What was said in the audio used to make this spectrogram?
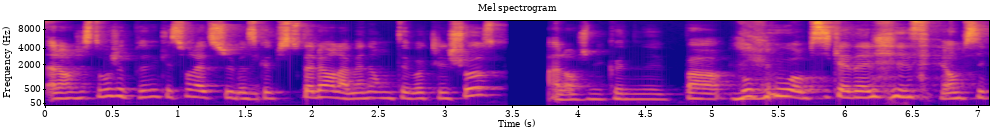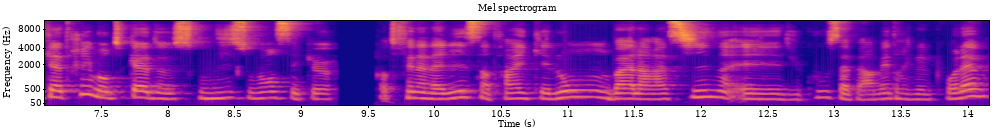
Alors justement, je vais te poser une question là-dessus, parce Oui. que depuis tout à l'heure, la manière dont tu évoques les choses, alors je m'y connais pas beaucoup en psychanalyse et en psychiatrie, mais en tout cas, de ce qu'on dit souvent, c'est que quand on fait une analyse, c'est un travail qui est long, on va à la racine, et du coup, ça permet de régler le problème.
